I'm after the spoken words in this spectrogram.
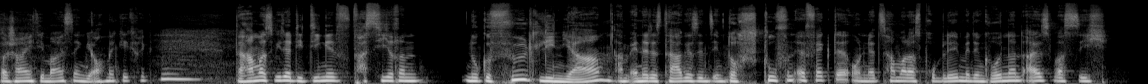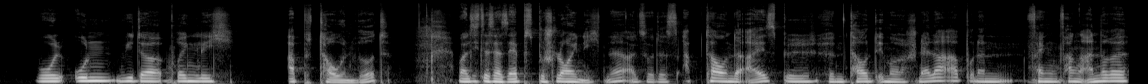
wahrscheinlich die meisten irgendwie auch mitgekriegt. Da haben wir es wieder, die Dinge passieren nur gefühlt linear. Am Ende des Tages sind es eben doch Stufeneffekte. Und jetzt haben wir das Problem mit dem Grönland-Eis, was sich wohl unwiederbringlich abtauen wird, weil sich das ja selbst beschleunigt. Ne? Also das abtauende Eis be, ähm, taut immer schneller ab und dann fangen, fangen andere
